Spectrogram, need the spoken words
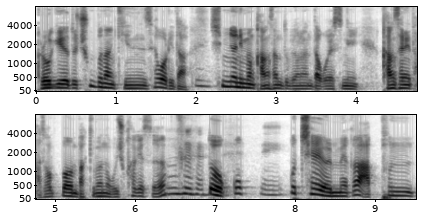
그러기에도 충분한 긴 세월이다. 음. 10년이면 강산도 변한다고 했으니 강산이 다섯 번 바뀌면 오죽하겠어요. 음. 또 꽃, 네. 꽃의 열매가 아픈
